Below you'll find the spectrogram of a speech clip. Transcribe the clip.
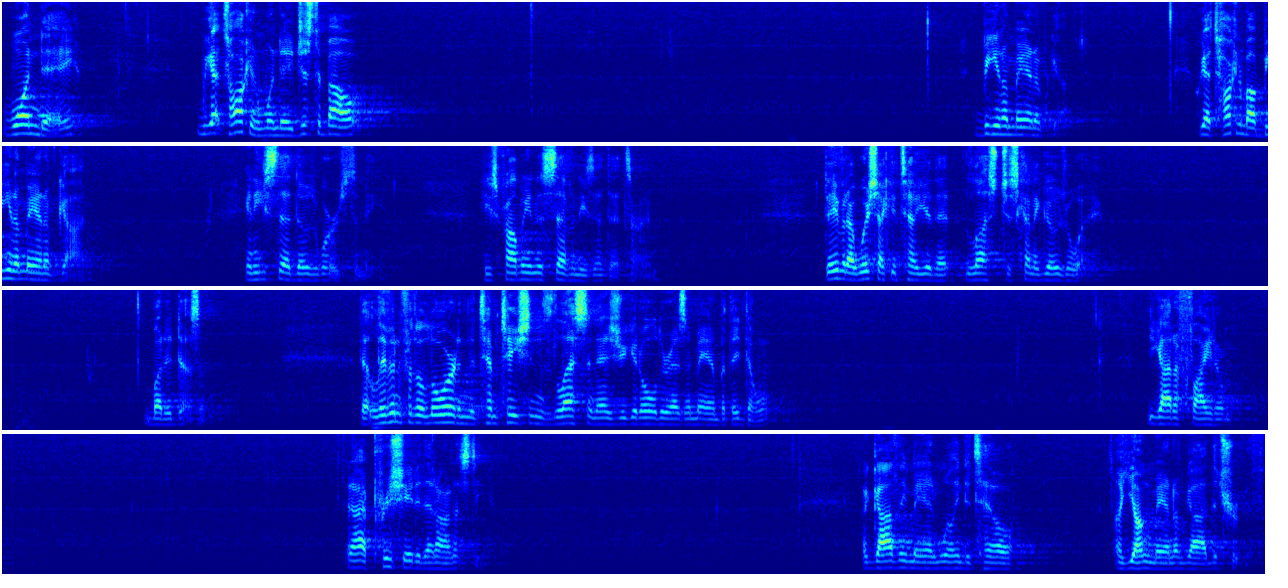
One day, we got talking one day just about being a man of God. We got talking about being a man of God. And he said those words to me. He's probably in his 70s at that time. David, I wish I could tell you that lust just kind of goes away. But it doesn't. That living for the Lord and the temptations lessen as you get older as a man, but they don't. You got to fight them. And I appreciated that honesty. a godly man willing to tell a young man of God the truth.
